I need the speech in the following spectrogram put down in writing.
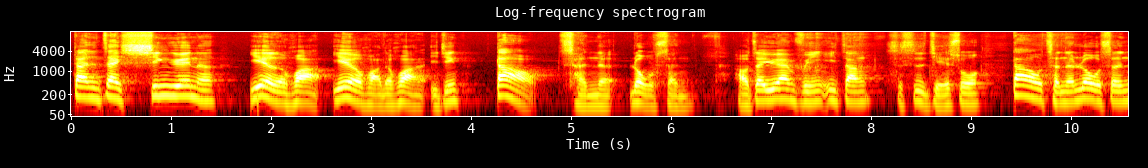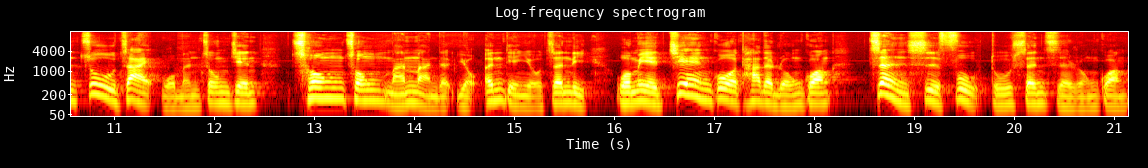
但是在新约呢，耶和华耶和华的话已经道成了肉身。好，在约翰福音一章十四节说，道成了肉身，住在我们中间，充充满满的有恩典有真理。我们也见过他的荣光，正是父独生子的荣光。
